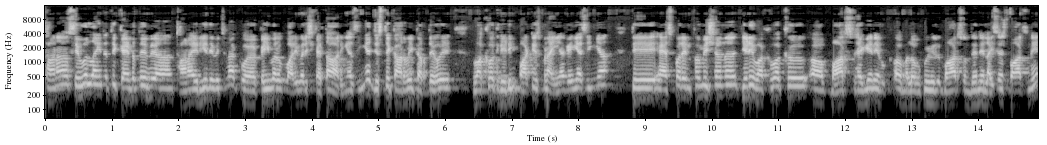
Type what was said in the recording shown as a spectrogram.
ਥਾਣਾ ਸਿਵਲ ਲਾਈਨ ਅਤੇ ਕੈਂਟ ਦੇ ਥਾਣਾ ਏਰੀਆ ਦੇ ਵਿੱਚ ਨਾ ਕਈ ਵਾਰ ਵਾਰੀ-ਵਾਰੀ ਸ਼ਿਕਾਇਤਾਂ ਆ ਰਹੀਆਂ ਸੀਗੀਆਂ, ਜਿਸ ਤੇ ਕਾਰਵਾਈ ਕਰਦੇ ਹੋਏ ਵੱਖ-ਵੱਖ ਰੀਡਿੰਗ ਪਾਰਟੀਆਂ ਬਣਾਈਆਂ ਗਈਆਂ ਸੀਗੀਆਂ ਤੇ ਐਸ ਪਰ ਇਨਫੋਰਮੇਸ਼ਨ ਜਿਹੜੇ ਵੱਖ-ਵੱਖ ਬਾਰਸ ਹੈਗੇ ਨੇ ਮਤਲਬ ਕੋਈ ਬਾਰਸ ਹੁੰਦੇ ਨੇ, ਲਾਇਸੈਂਸ ਬਾਰਸ ਨੇ,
